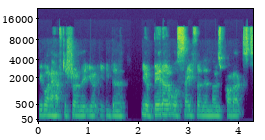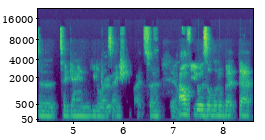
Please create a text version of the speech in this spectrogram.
you're going to have to show that you're either you know better or safer than those products to to gain utilization right so yeah. our view is a little bit that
